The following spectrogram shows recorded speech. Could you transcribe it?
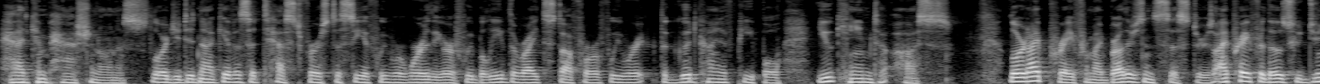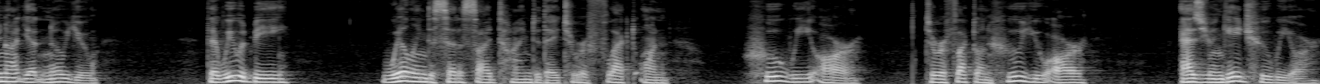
had compassion on us. Lord, you did not give us a test first to see if we were worthy or if we believed the right stuff or if we were the good kind of people. You came to us. Lord, I pray for my brothers and sisters. I pray for those who do not yet know you, that we would be willing to set aside time today to reflect on who we are, to reflect on who you are as you engage who we are.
